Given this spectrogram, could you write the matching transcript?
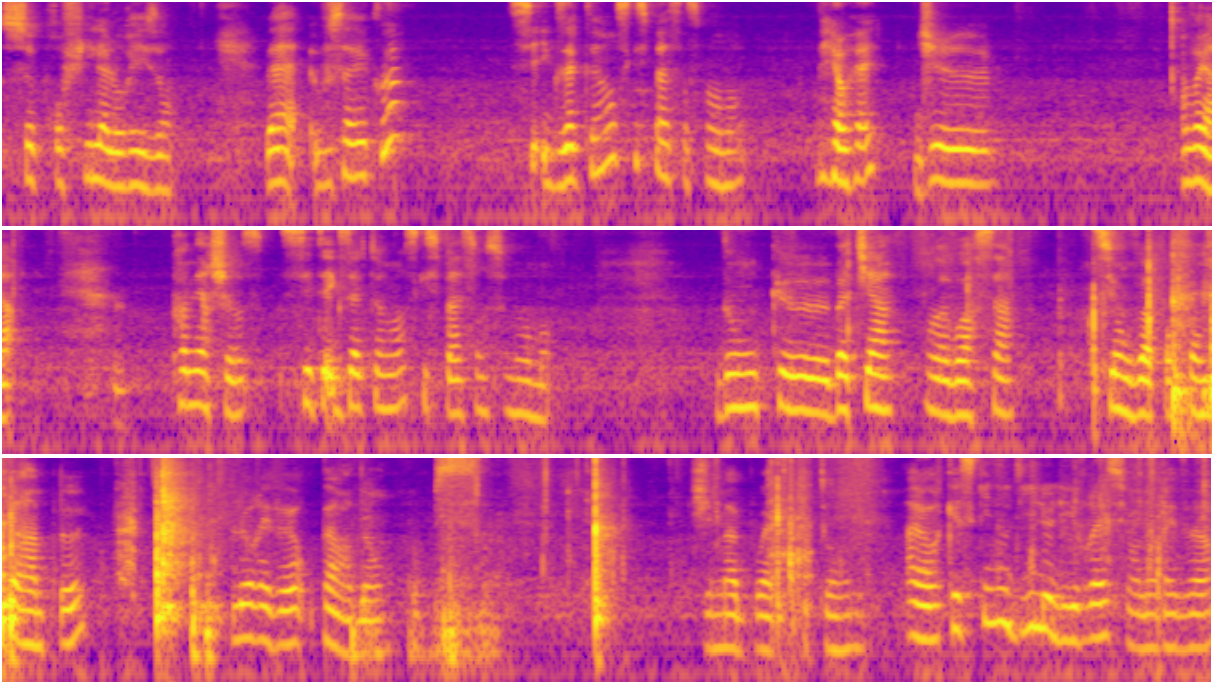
se profilent à l'horizon. Ben, vous savez quoi? C'est exactement ce qui se passe en ce moment. Mais ouais, je... Voilà. Première chose, c'est exactement ce qui se passe en ce moment. Donc, euh, bah tiens, on va voir ça. Si on veut approfondir un peu. Le rêveur, pardon. J'ai ma boîte qui tombe. Alors, qu'est-ce qu'il nous dit le livret sur le rêveur?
